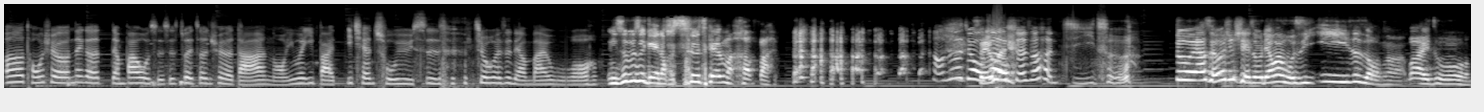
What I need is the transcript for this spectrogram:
呃，同学，那个两百五十是最正确的答案哦，因为一百一千除以四 就会是两百五哦。你是不是给老师添麻烦？老师觉得我这个学生很机车。对啊，谁会去写什么两百五十一这种啊？拜托，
